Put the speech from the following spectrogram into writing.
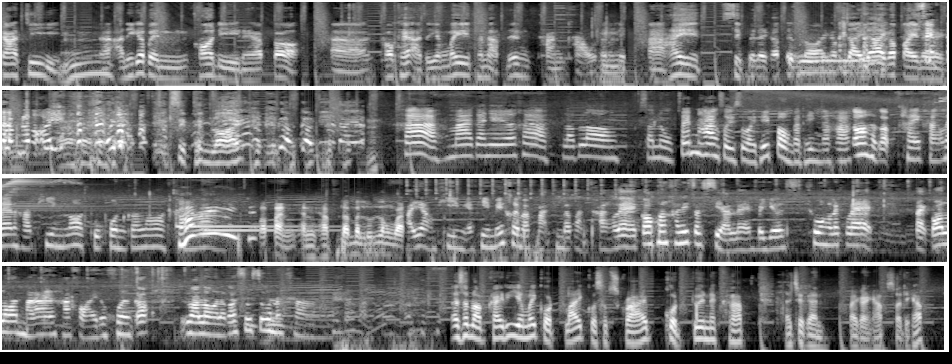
กล้าจี้อืมนะอันนี้ก็เป็นข้อดีนะครับ ก็อ่าเขาแค่อาจจะยังไม่ถนัดเรื่องทางเขาเท่านั้นเองอ่าให้สิบไปเลยครับเต็มร้อยครับใจได้ก็ไปเลยสิบเต็มร้อยสิบเต็มร้อยเกือบเกือบดีใจ ค่ะ มากันเยอะๆค่ะ รับรองสนุกเส้นทางสวยๆที่โป่งกระทิงนะคะ ก็สำหรับใครครั้งแรกนะคะ พีมรอดทุกคนก็รอดค่ะมาปั่นกันครับ แล้วมาลุ้นรางวัลอย่างพีมเนี่ยพีมไม่เคยมาปั่นพีมมาปั่นครั้งแรกก็ค่อนข้างที่จะเสียแรงไปเยอะช่วงแรก ๆ แต่ก็รอดมาได้นะคะ ขอให้ทุกคนก็มาลองแล้วก็สู้ๆนะคะและสำหรับใครที่ยังไม่กดไลค์กด subscribe กดด้วยนะครับ แล้วเจอกันไปก่อนครับ สวัสดีครับ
